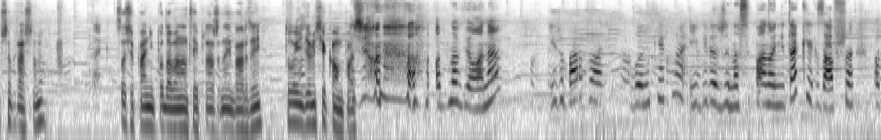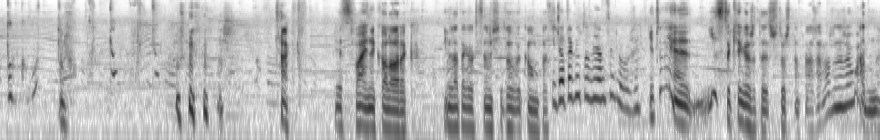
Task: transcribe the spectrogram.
Przepraszam. Tak. Co się pani podoba na tej plaży najbardziej? Tu idziemy się kąpać. Że ona odnowiona i że bardzo błękitna i widać, że nasypano nie tak jak zawsze, a tu Tak, jest fajny kolorek i dlatego chcemy się tu wykąpać. i dlatego to więcej ludzi. I to nie, nic takiego, że to jest sztuczna plaża, ważne, że ładne.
